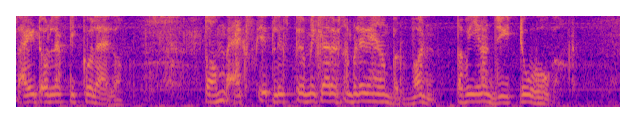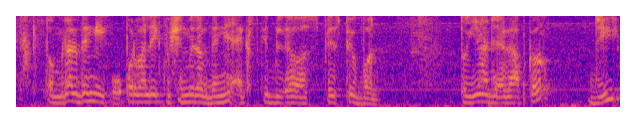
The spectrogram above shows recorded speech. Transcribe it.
राइट और लेफ़्ट इक्वल आएगा। तो हम एक्स के प्लेस पे हमें क्या रखना पड़ेगा? यहाँ पर वन तभी यहाँ जी टू होगा। तो हम रख देंगे, ऊपर वाले इक्वेशन में रख देंगे एक्स के प्लेस पे वन तो ये आ जाएगा आपका जी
